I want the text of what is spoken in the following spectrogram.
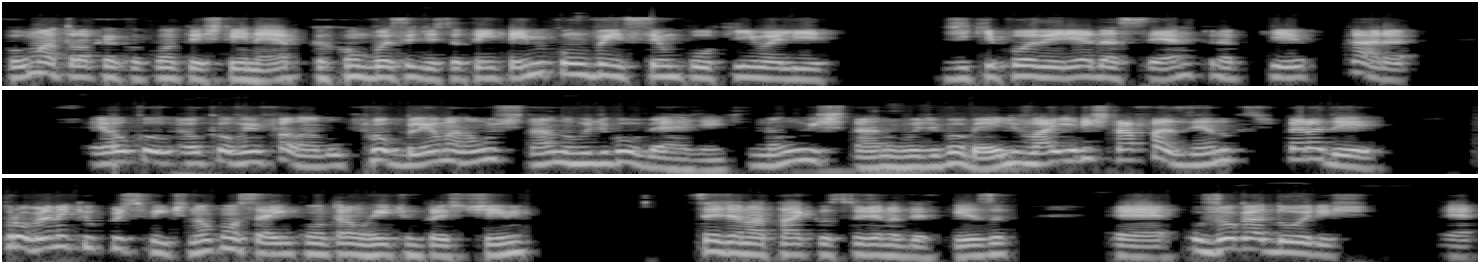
foi uma troca que eu contestei na época. Como você disse, eu tentei me convencer um pouquinho ali de que poderia dar certo, né? Porque, cara, é o, que eu, é o que eu venho falando. O problema não está no Rudy Gobert, gente. Não está no Rudy Gobert. Ele vai ele está fazendo o que se espera dele. O problema é que o Chris Finch não consegue encontrar um ritmo para esse time, seja no ataque ou seja na defesa. É, os jogadores, é,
